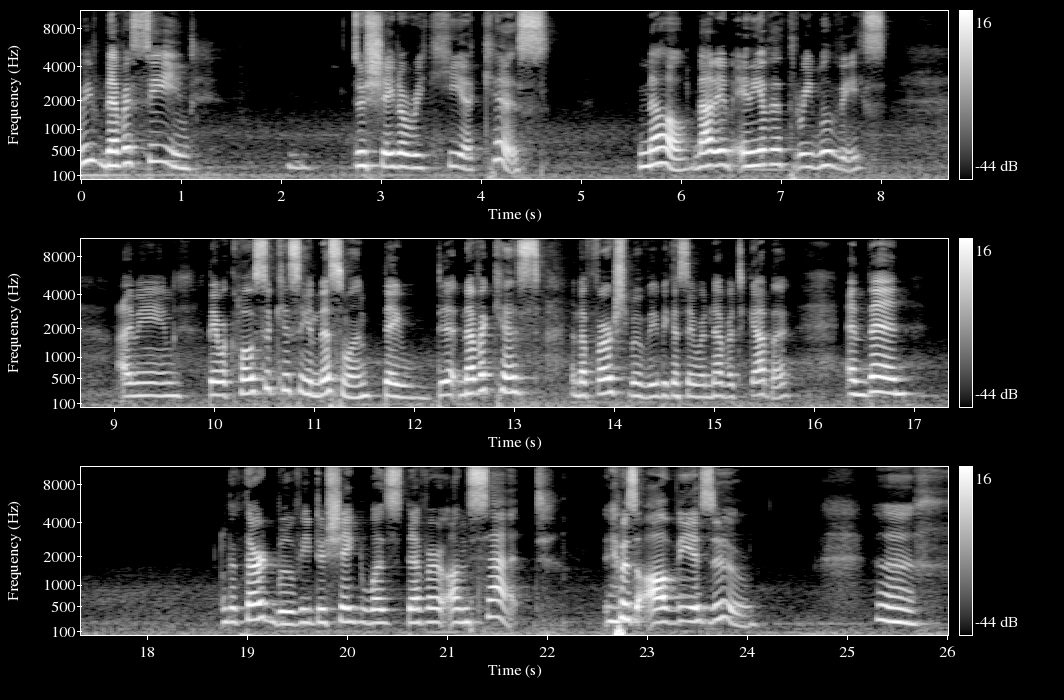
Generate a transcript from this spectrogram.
we've never seen Dewshane or Rukiya kiss. No, not in any of the three movies. I mean, they were close to kissing in this one. They did never kissed in the first movie because they were never together. And then the third movie, Dewshane was never on set. It was all via Zoom.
